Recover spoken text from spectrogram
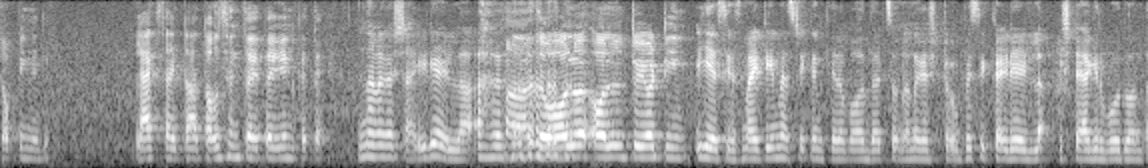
ಶಾಪಿಂಗಿಗೆ ಲ್ಯಾಕ್ಸ್ ಆಯ್ತಾ ತೌಸಂಡ್ಸ್ ಆಯ್ತಾ ಏನು ಕತೆ? ನನಗಷ್ಟು ಐಡಿಯಾ ಇಲ್ಲ. So all all to your team as as my team has taken care about that so ನನಗಷ್ಟು ಬೇಸಿಕ್ ಐಡಿಯಾ ಇಲ್ಲ. ಇಷ್ಟೇ ಆಗಿರ್ಬೋದು ಅಂತ.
